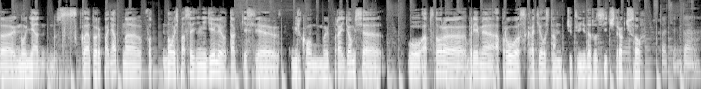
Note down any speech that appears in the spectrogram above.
э, ну, не с клавиатурой понятно, вот новость последней недели, вот так, если мельком мы пройдемся, у App Store время апрува сократилось там чуть ли не до 24 часов. Кстати, да,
